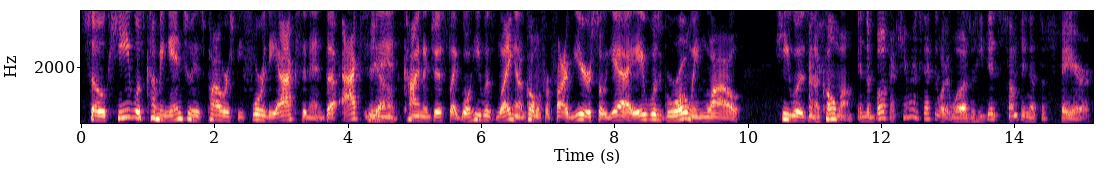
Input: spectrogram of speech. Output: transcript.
So he was coming into his powers before the accident. The accident kind of just like, well, he was laying in a coma for five years. So yeah, it was growing while he was in a coma. In the book, I can't remember exactly what it was, but he did something at the fair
